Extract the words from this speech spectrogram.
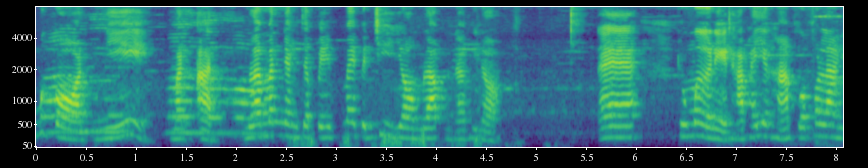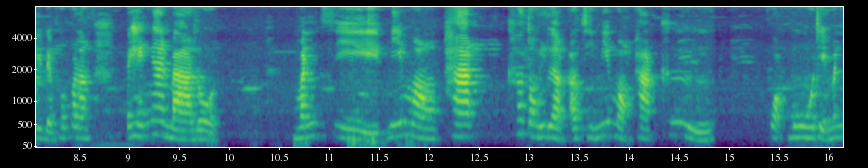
เมื่อก่อนนี้มันอัดแล้วมันยังจะเป็นไม่เป็นที่ยอมรับนะพี่น้องแต่ ทุกมือนี่ถ้าพยายามหาพวกฝรั่งอย่างเด็กพวกฝรั่งไปเฮ็ดงานบาร์โหลด มันสิมีมองพักเข้าตรงเลือกเอาที่มีมองพักคือพวกมูที่มัน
